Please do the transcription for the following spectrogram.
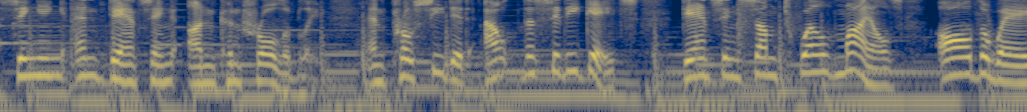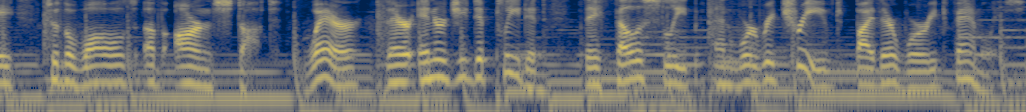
singing and dancing uncontrollably, and proceeded out the city gates, dancing some 12 miles all the way to the walls of Arnstadt, where, their energy depleted, they fell asleep and were retrieved by their worried families.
